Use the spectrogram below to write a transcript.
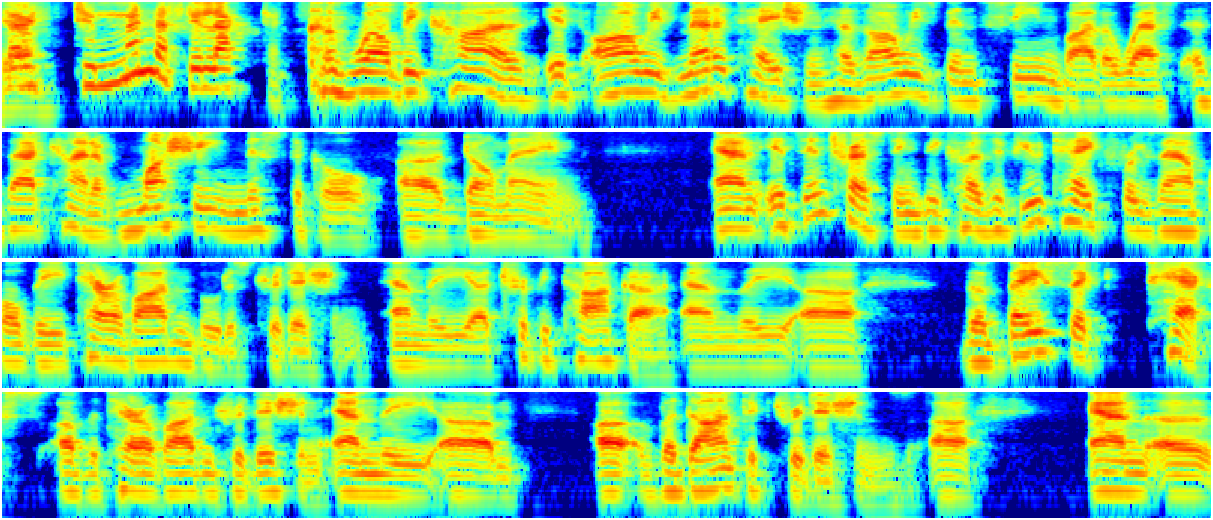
Yeah. there's tremendous reluctance. well, because it's always meditation has always been seen by the West as that kind of mushy, mystical uh, domain. And it's interesting because if you take, for example, the Theravadan Buddhist tradition and the uh, Tripitaka and the uh, the basic texts of the Theravadan tradition and the um, uh, Vedantic traditions uh, and uh,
